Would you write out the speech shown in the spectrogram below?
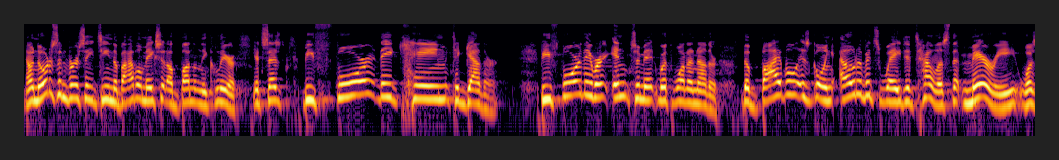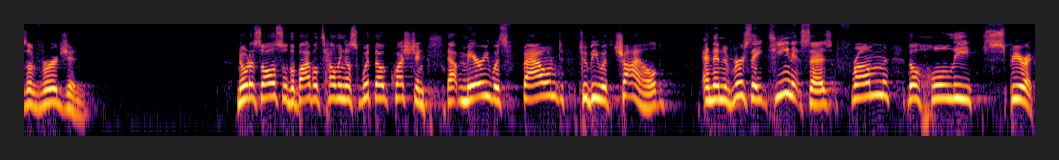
Now, notice in verse 18, the Bible makes it abundantly clear. It says, Before they came together, before they were intimate with one another, the Bible is going out of its way to tell us that Mary was a virgin. Notice also the Bible telling us without question that Mary was found to be with child. And then in verse 18 it says, from the Holy Spirit.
